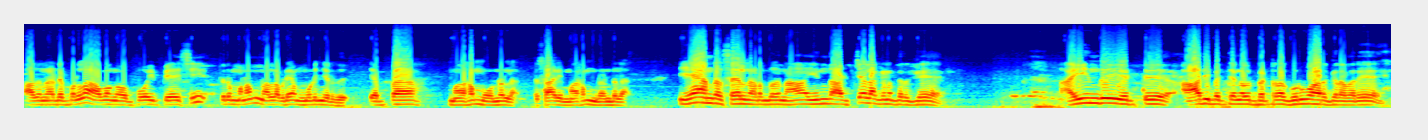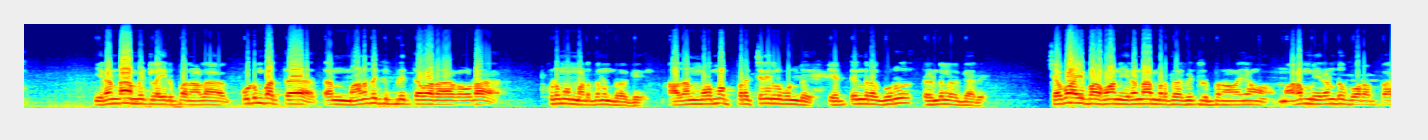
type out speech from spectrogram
அதன் அடிப்படையில் அவங்க போய் பேசி திருமணம் நல்லபடியாக முடிஞ்சிருது. எப்போ? மகம் ஒன்றில் சாரி மகம் ரெண்டில். ஏன் அந்த செயல் நடந்ததுன்னா இந்த அட்சய லக்னத்திற்கு ஐந்து எட்டு ஆதிபத்தியங்கள் பெற்ற குருவாக இருக்கிறவர் இரண்டாம் வீட்டில் இருப்பதனால குடும்பத்தை தன் மனதுக்கு பிடித்தவரோட குடும்பம் நடத்தணும் இருக்கு அதன் மூலமாக பிரச்சனைகள் உண்டு. எட்டுங்கிற குரு ரெண்டில் இருக்கார். செவ்வாய் பகவான் இரண்டாம் இடத்துல வீட்டில் இருப்பதனாலையும் மகம் இரண்டு போகிறப்ப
